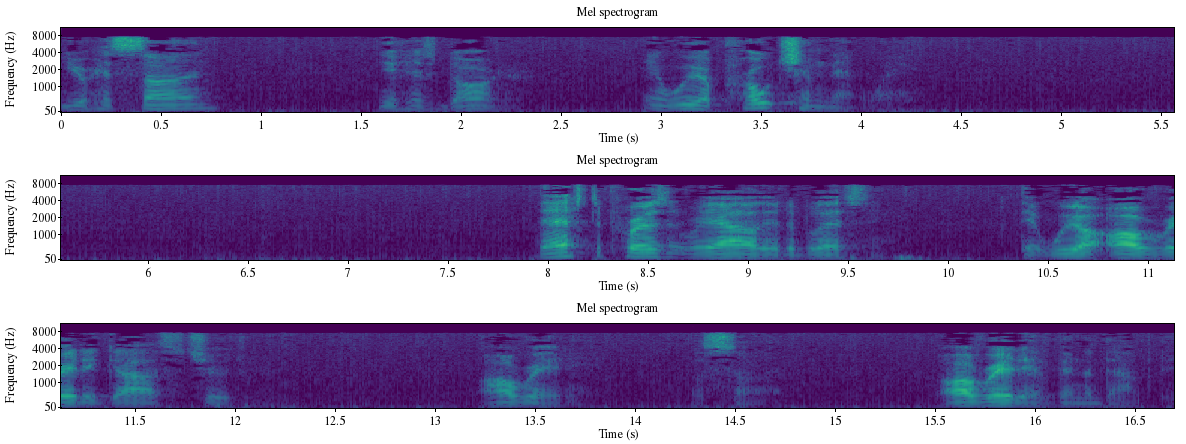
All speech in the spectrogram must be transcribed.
You're his son. You're his daughter. And we approach him that way. That's the present reality of the blessing. That we are already God's children. Already a son. Already have been adopted.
